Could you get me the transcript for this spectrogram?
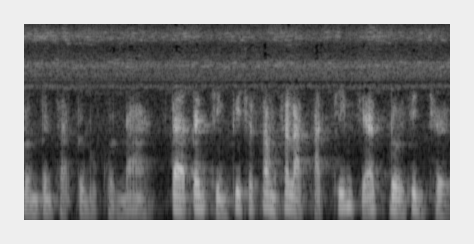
ตนเป็นสัตว์เป็นบุคคลได้ แต่เป็นสิ่งที่จะต้องสลัดตัดทิ้งเสียโดยสิ้นเชิง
